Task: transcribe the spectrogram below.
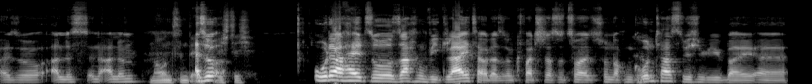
Also alles in allem. Mounts sind echt Also- wichtig. Oder halt so Sachen wie Gleiter oder so ein Quatsch, dass du zwar schon noch einen Grund hast, wie wie bei, äh,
